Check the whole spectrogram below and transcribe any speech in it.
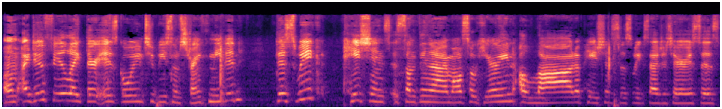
Um, I do feel like there is going to be some strength needed this week patience is something that I'm also hearing a lot of patience this week, Sagittarius, is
